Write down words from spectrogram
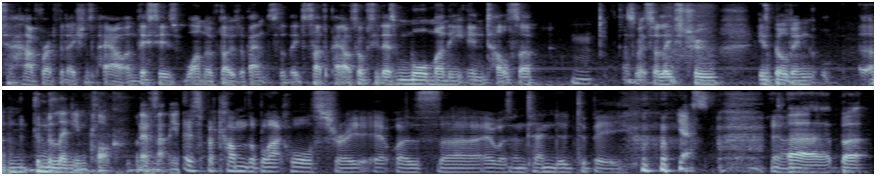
to have Redfordations pay out, and this is one of those events that they decide to pay out. So obviously there's more money in Tulsa. Hmm. That's what- So Lady Trieu is building um, the Millennium Clock, whatever that means. It's become the Black Wall Street it was uh, it was intended to be. Yes. yeah. Uh, but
